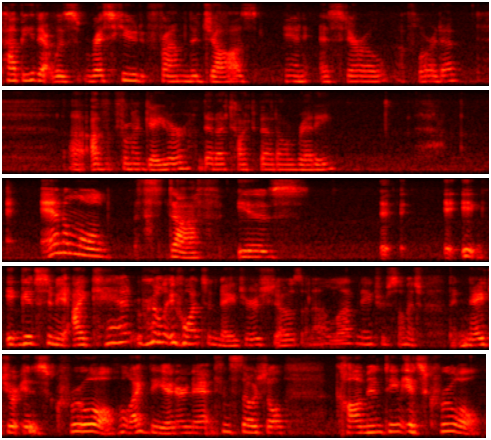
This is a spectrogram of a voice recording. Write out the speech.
puppy that was rescued from the jaws in Estero, Florida, uh, from a gator that I talked about already. Animal stuff is. It, it, it, gets to me. I can't really watch nature shows, and I love nature so much, but nature is cruel. Like the internet and social commenting, it's cruel.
